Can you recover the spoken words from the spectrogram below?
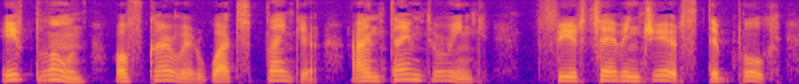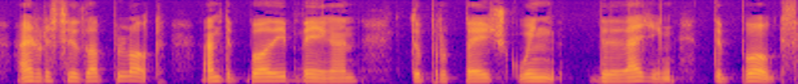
If blown of career was planker and time to during for seven years the book I received a block and the body began to propage when delaying the books.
